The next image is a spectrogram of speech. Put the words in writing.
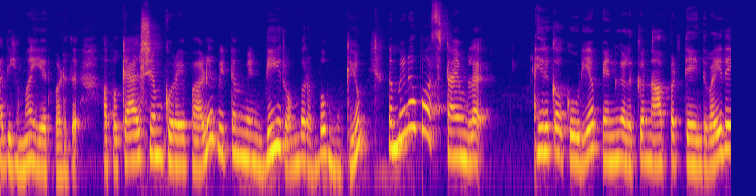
அதிகமாக ஏற்படுது. அப்போ கால்சியம் குறைபாடு விட்டமின் டி ரொம்ப ரொம்ப முக்கியம். இந்த மெனோபாஸ் டைமில் இருக்கக்கூடிய பெண்களுக்கு நாற்பத்தி ஐந்து வயதை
